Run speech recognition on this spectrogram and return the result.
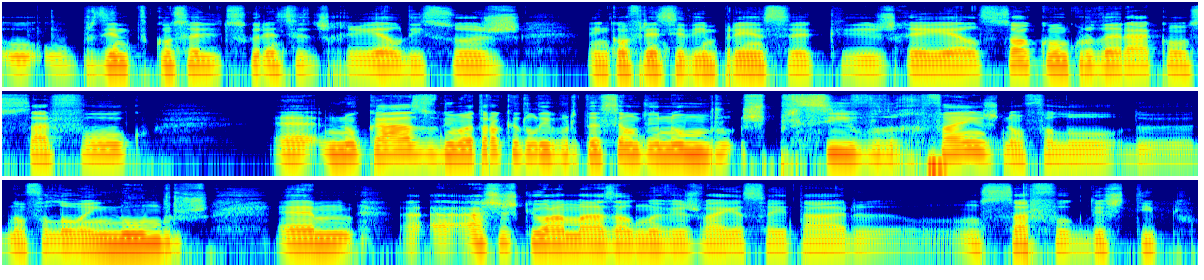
o, Presidente do Conselho de Segurança de Israel disse hoje em conferência de imprensa que Israel só concordará com cessar-fogo Uh, no caso de uma troca de libertação de um número expressivo de reféns, não falou, de, não falou em números, um, achas que o Hamas alguma vez vai aceitar um cessar-fogo deste tipo?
